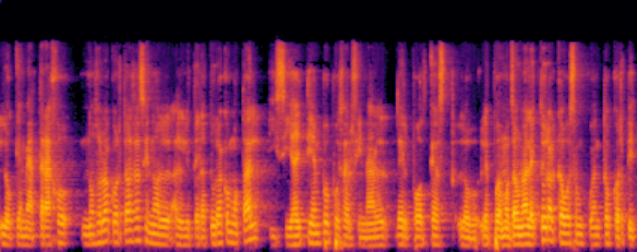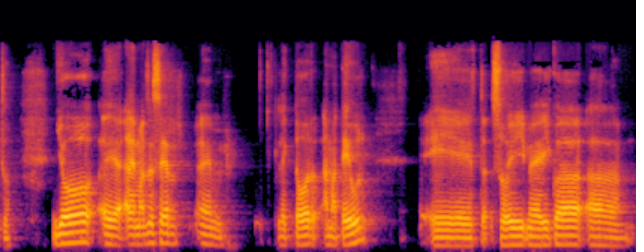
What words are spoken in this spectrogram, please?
lo que me atrajo no solo a Cortázar, sino a la, literatura como tal. Y si hay tiempo, pues al final del podcast lo, le podemos dar una lectura. Al cabo es un cuento cortito. Yo, eh, además de ser eh, lector amateur, eh, soy, me dedico a, a,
